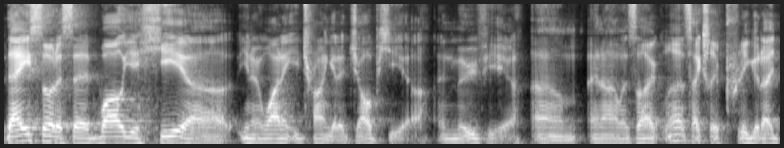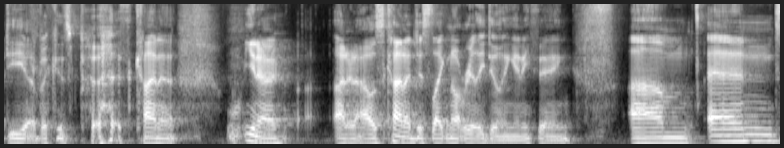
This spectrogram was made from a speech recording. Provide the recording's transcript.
they sort of said, "While you're here, you know, why don't you try and get a job here and move here?" Um, and I was like, "Well, that's actually a pretty good idea because Perth kind of, you know." I don't know. I was kind of just like not really doing anything. Um, and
